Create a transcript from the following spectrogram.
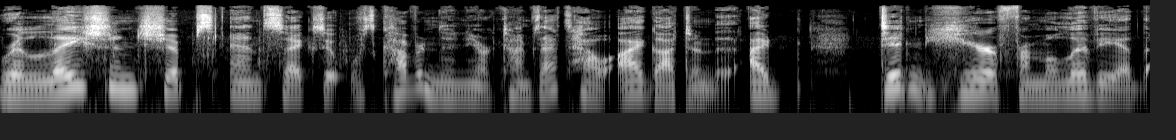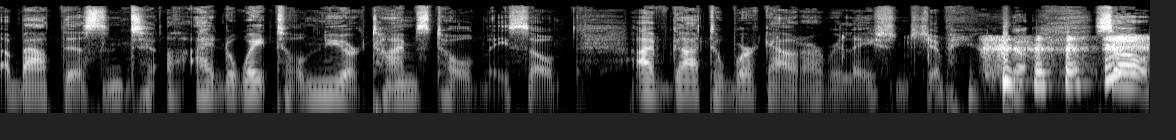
Relationships and Sex. It was covered in the New York Times. That's how I got to it. I didn't hear from Olivia about this until I had to wait till New York Times told me. So I've got to work out our relationship. so,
